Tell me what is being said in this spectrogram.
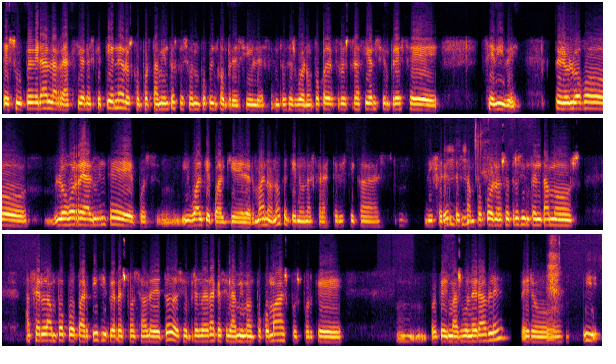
te superan las reacciones que tiene o los comportamientos que son un poco incomprensibles. Entonces, bueno, un poco de frustración siempre se, se vive. Pero luego, luego realmente, pues igual que cualquier hermano, ¿no? Que tiene unas características diferentes. Tampoco nosotros intentamos hacerla un poco partícipe y responsable de todo. Siempre es verdad que se la mima un poco más, pues porque mm, porque es más vulnerable, pero y,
